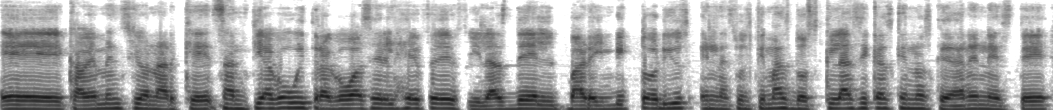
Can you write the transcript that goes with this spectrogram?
eh, cabe mencionar que Santiago Buitrago va a ser el jefe de filas del Bahrein Victorious en las últimas dos clásicas que nos quedan en este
